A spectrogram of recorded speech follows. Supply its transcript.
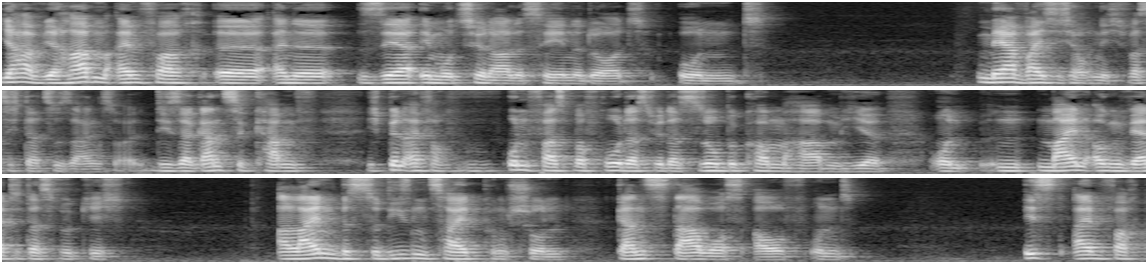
ja, wir haben einfach äh, eine sehr emotionale Szene dort. Und mehr weiß ich auch nicht, was ich dazu sagen soll. Dieser ganze Kampf ich bin einfach unfassbar froh, dass wir das so bekommen haben hier. Und in meinen Augen wertet das wirklich allein bis zu diesem Zeitpunkt schon ganz Star Wars auf und ist einfach,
